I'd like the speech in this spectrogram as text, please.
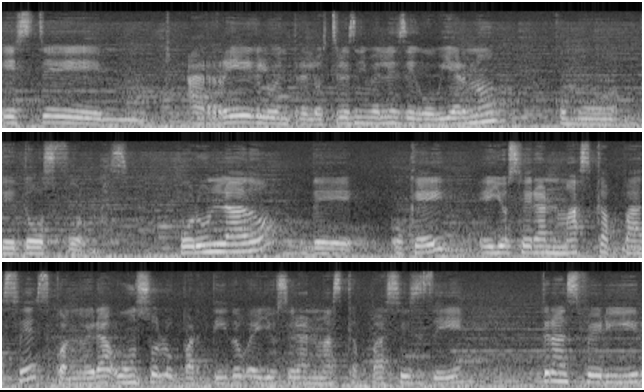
este mm, arreglo entre los tres niveles de gobierno como de dos formas. Por un lado, de, ok, ellos eran más capaces, cuando era un solo partido, ellos eran más capaces de transferir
